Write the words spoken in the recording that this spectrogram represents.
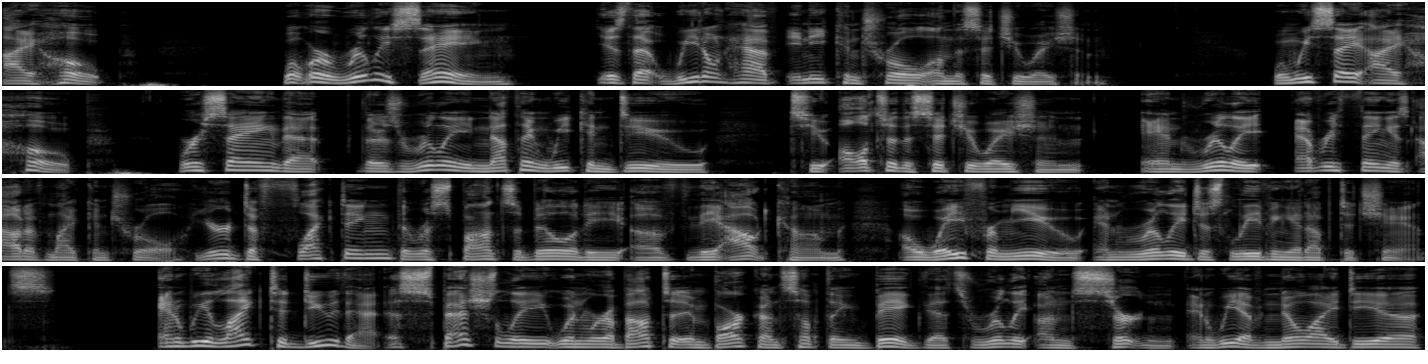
I hope, what we're really saying is that we don't have any control on the situation. When we say, I hope, we're saying that there's really nothing we can do to alter the situation and really everything is out of my control. You're deflecting the responsibility of the outcome away from you and really just leaving it up to chance. And we like to do that, especially when we're about to embark on something big that's really uncertain and we have no idea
